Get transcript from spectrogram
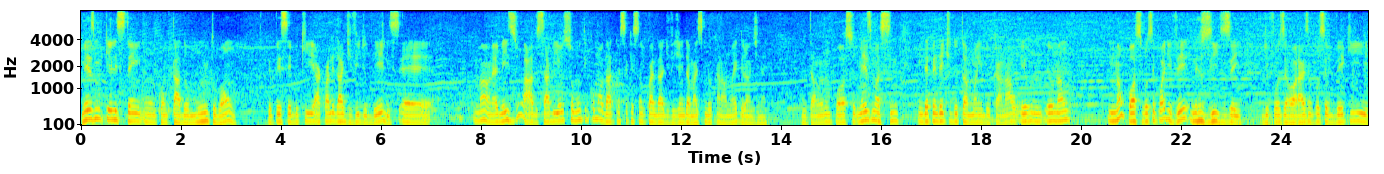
mesmo que eles tenham um computador muito bom, eu percebo que a qualidade de vídeo deles é mano, é meio zoado, sabe? Eu sou muito incomodado com essa questão de qualidade de vídeo, ainda mais que meu canal não é grande, né? Então eu não posso, mesmo assim, independente do tamanho do canal, eu, eu não não posso. Você pode ver meus vídeos aí de Forza Horizon, você vê que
